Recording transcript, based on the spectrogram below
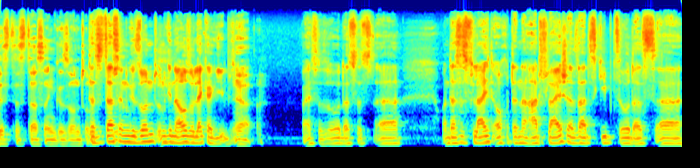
ist das, das in gesund und dass es das in gesund und genauso lecker gibt. ja. Weißt du, so, dass es, äh, und dass es vielleicht auch eine Art Fleischersatz gibt, so dass äh,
